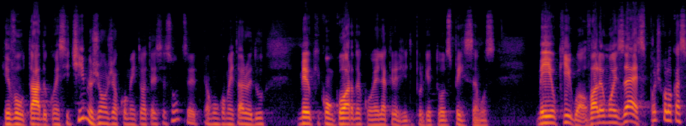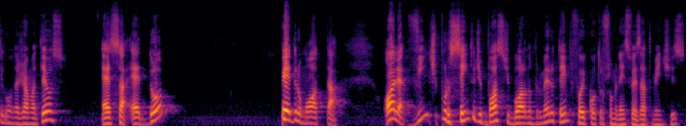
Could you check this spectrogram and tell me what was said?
revoltado com esse time. O João já comentou até esse assunto. Você tem algum comentário, Edu? Meio que concorda com ele, acredito, porque todos pensamos meio que igual. Valeu, Moisés. Pode colocar a segunda já, Matheus? Essa é do Pedro Mota. Olha, 20% de posse de bola no primeiro tempo foi contra o Fluminense, foi exatamente isso.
